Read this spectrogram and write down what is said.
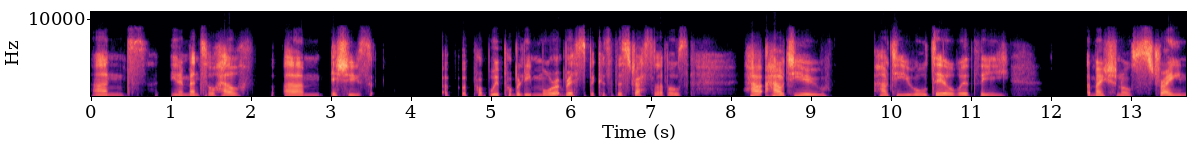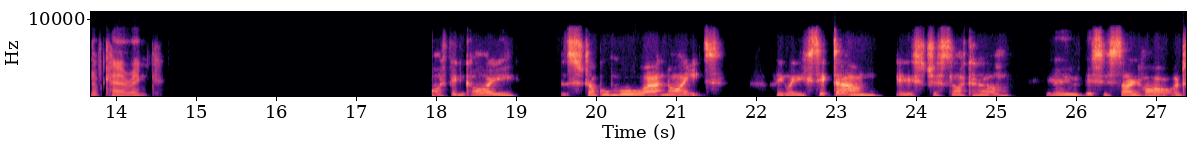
and you know, mental health um, issues we're probably more at risk because of the stress levels. How how do you how do you all deal with the emotional strain of caring? I think I struggle more at night. I think when you sit down, it's just like, oh, you know, this is so hard.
